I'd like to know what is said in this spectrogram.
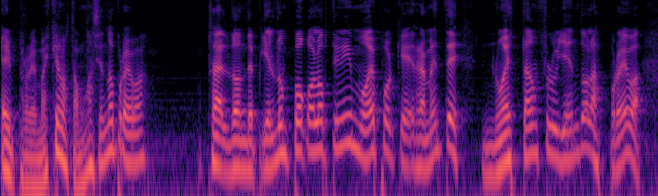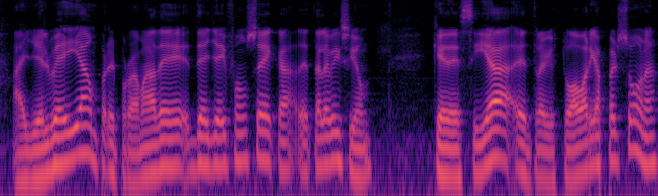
el problema es que no estamos haciendo pruebas. O sea, donde pierde un poco el optimismo es porque realmente no están fluyendo las pruebas. Ayer veía el programa de, de Jay Fonseca de televisión que decía, entrevistó a varias personas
